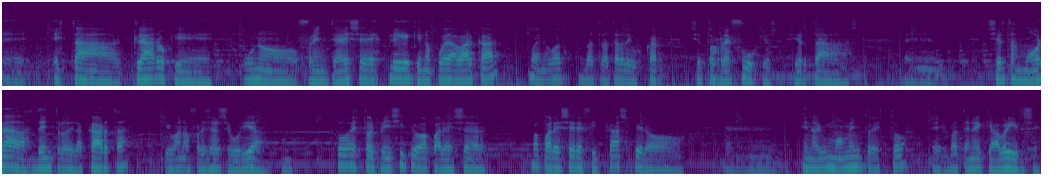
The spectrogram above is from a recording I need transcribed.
eh, está claro que uno frente a ese despliegue que no puede abarcar, bueno, va, a tratar de buscar ciertos refugios, ciertas, eh, ciertas moradas dentro de la carta que van a ofrecer seguridad. Todo esto al principio va a parecer, va a parecer eficaz, pero eh, en algún momento esto va a tener que abrirse.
